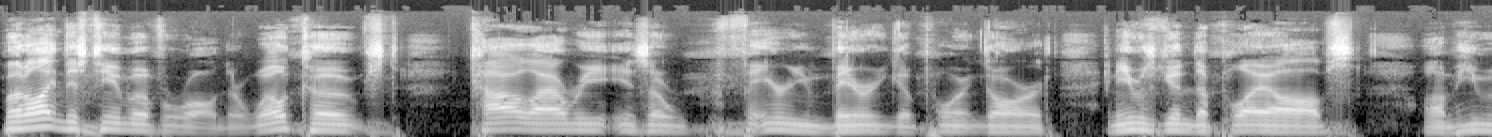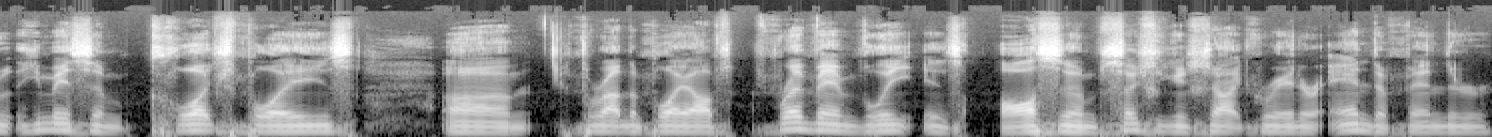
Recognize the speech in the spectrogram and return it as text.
But I like this team overall. They're well coached. Kyle Lowry is a very, very good point guard, and he was good in the playoffs. Um, he he made some clutch plays um, throughout the playoffs. Fred VanVleet is awesome, such a good shot creator and defender,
